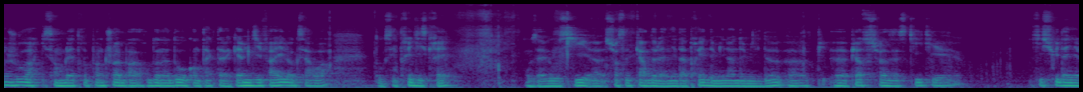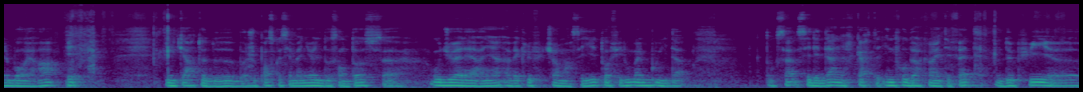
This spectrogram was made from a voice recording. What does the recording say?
un joueur qui semble être Pancho Bardonado au contact avec MD File, Auxerrois, donc c'est très discret. Vous avez aussi sur cette carte de l'année d'après, 2001-2002, Piotr Swarzewski qui, qui suit Daniel Borrera et une carte de, bah, je pense que c'est Manuel Dos Santos, euh, au duel aérien avec le futur Marseillais, Toafilou Malbouida. Donc ça, c'est les dernières cartes Intruder qui ont été faites. Depuis, euh,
